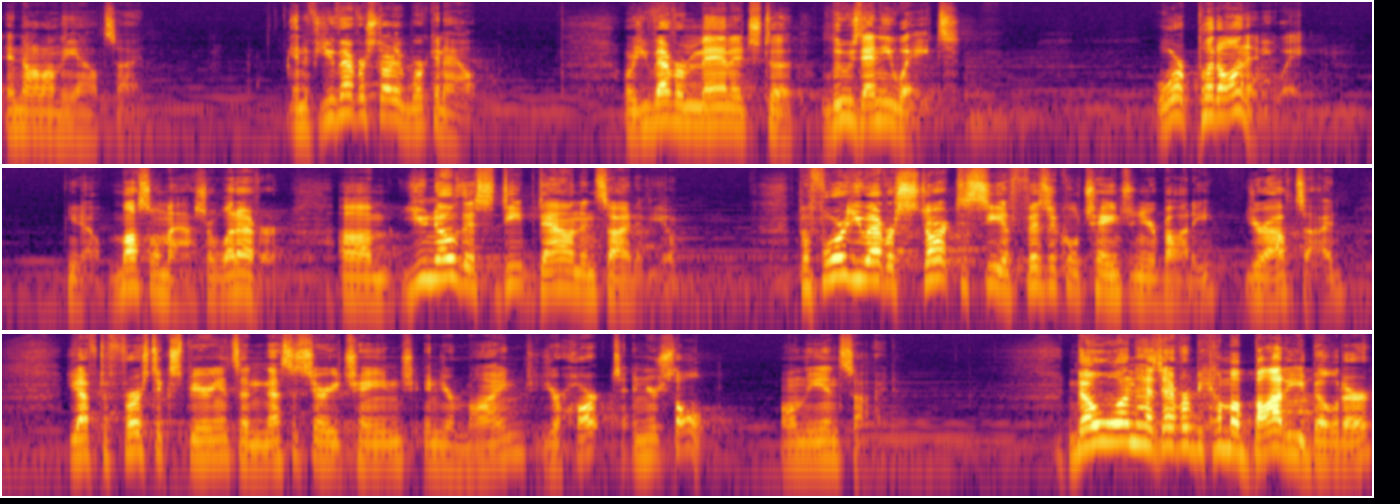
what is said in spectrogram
and not on the outside. And if you've ever started working out, or you've ever managed to lose any weight, or put on any weight, you know, muscle mass or whatever, um, you know this deep down inside of you. Before you ever start to see a physical change in your body, your outside, you have to first experience a necessary change in your mind, your heart, and your soul on the inside. No one has ever become a bodybuilder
